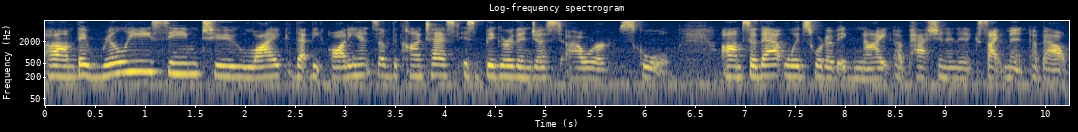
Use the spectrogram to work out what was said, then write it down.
Um, they really seem to like that the audience of the contest is bigger than just our school. Um, so that would sort of ignite a passion and an excitement about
